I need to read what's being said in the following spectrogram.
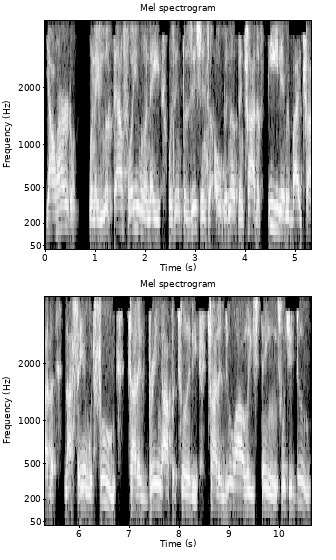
y'all heard them. When they looked out for you, when they was in position to open up and try to feed everybody, try to, not saying with food, try to bring opportunity, try to do all these things. What you do?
